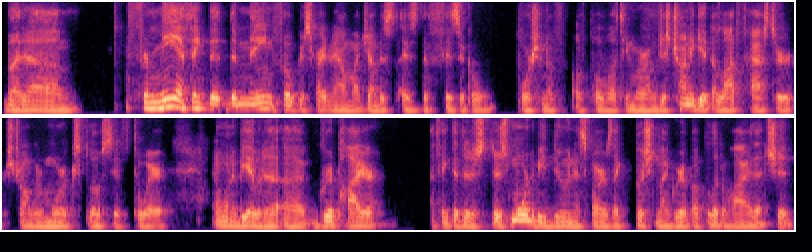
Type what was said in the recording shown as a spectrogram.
but um, for me, I think that the main focus right now, my jump is, is the physical portion of, of pole vaulting, where I'm just trying to get a lot faster, stronger, more explosive to where I want to be able to uh, grip higher. I think that there's there's more to be doing as far as like pushing my grip up a little higher. That should,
